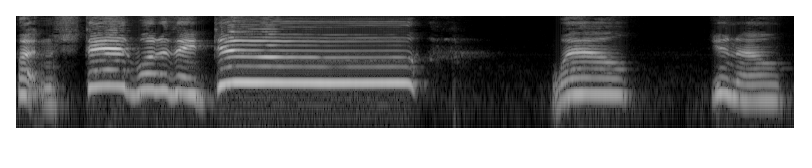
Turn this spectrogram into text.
but instead what do they do? Well, you know,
